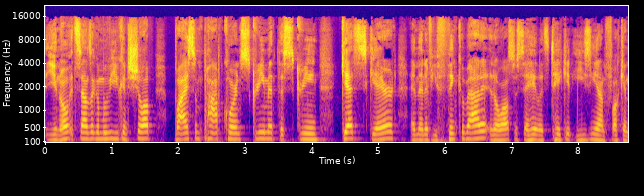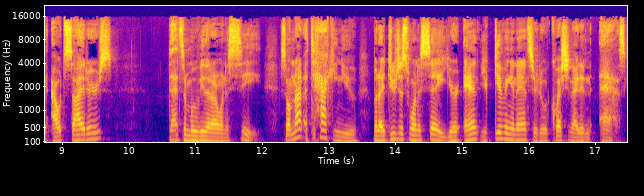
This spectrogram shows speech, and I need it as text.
you know, it sounds like a movie you can show up, buy some popcorn, scream at the screen, get scared, and then if you think about it, it'll also say, hey, let's take it easy on fucking outsiders. That's a movie that I want to see. So I'm not attacking you, but I do just want to say you're an- you're giving an answer to a question I didn't ask.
